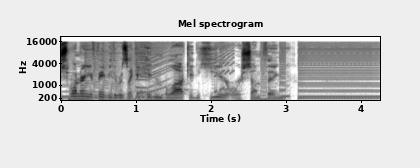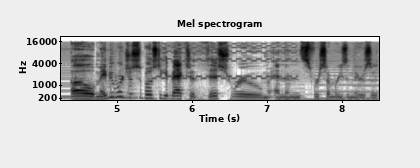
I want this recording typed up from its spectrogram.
Just wondering if maybe there was like a hidden block in here or something. Oh, maybe we're just supposed to get back to this room, and then for some reason there's a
